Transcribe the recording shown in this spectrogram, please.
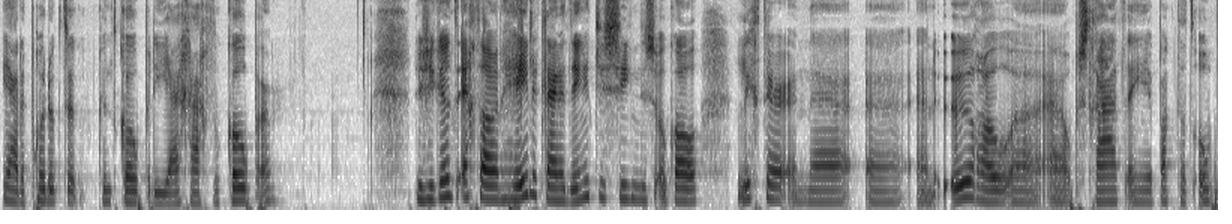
ja, de producten kunt kopen die jij graag wil kopen. Dus je kunt echt al een hele kleine dingetjes zien. Dus ook al ligt er een, uh, uh, een euro uh, op straat en je pakt dat op,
